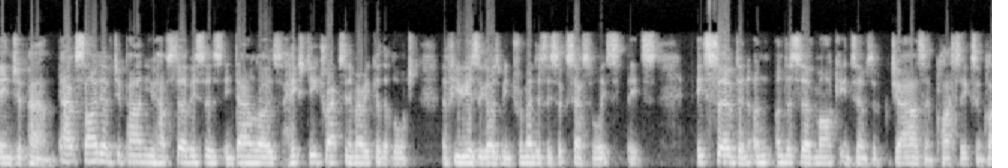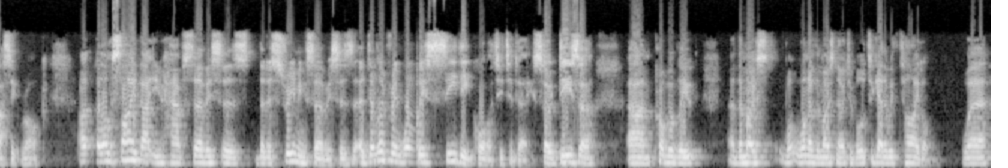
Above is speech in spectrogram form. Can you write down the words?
in Japan. Outside of Japan, you have services in downloads. HD Tracks in America that launched a few years ago has been tremendously successful. It's it's it's served an un- underserved market in terms of jazz and classics and classic rock. Uh, alongside that, you have services that are streaming services that are delivering what is CD quality today. So Deezer, um, probably the most one of the most notable, together with Tidal where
